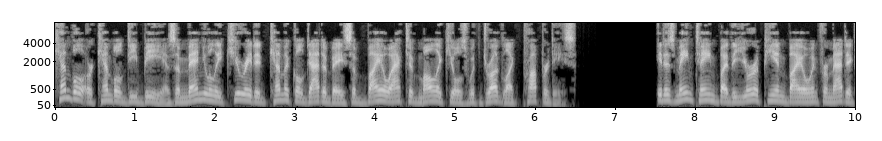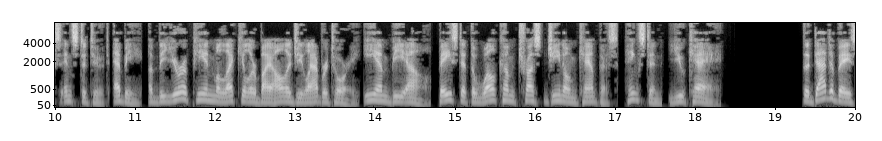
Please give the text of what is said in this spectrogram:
Chembl or Chembl-DB is a manually curated chemical database of bioactive molecules with drug-like properties. It is maintained by the European Bioinformatics Institute of the European Molecular Biology Laboratory based at the Wellcome Trust Genome Campus, Hinxton, UK. The database,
